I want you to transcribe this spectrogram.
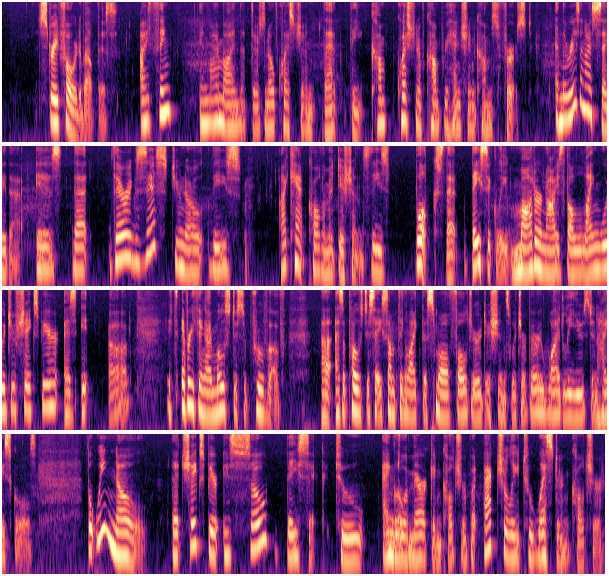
straightforward about this. I think, in my mind, that there's no question that the com- question of comprehension comes first. And the reason I say that is that there exist, you know, these, I can't call them editions, these books that basically modernize the language of Shakespeare as it, uh, it's everything I most disapprove of. Uh, as opposed to, say, something like the small Folger editions, which are very widely used in high schools. But we know that Shakespeare is so basic to Anglo American culture, but actually to Western culture,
